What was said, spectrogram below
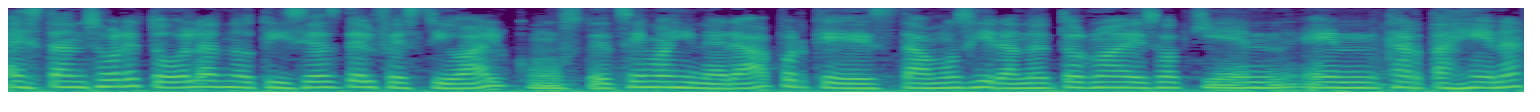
Están sobre todo las noticias del festival, como usted se imaginará, porque estamos girando en torno a eso aquí en, en Cartagena.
